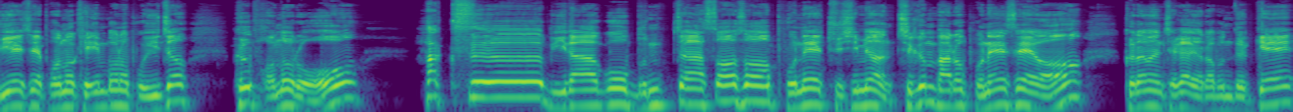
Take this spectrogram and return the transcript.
위에 제 번호, 개인 번호 보이죠? 그 번호로 학습이라고 문자 써서 보내주시면 지금 바로 보내세요. 그러면 제가 여러분들께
